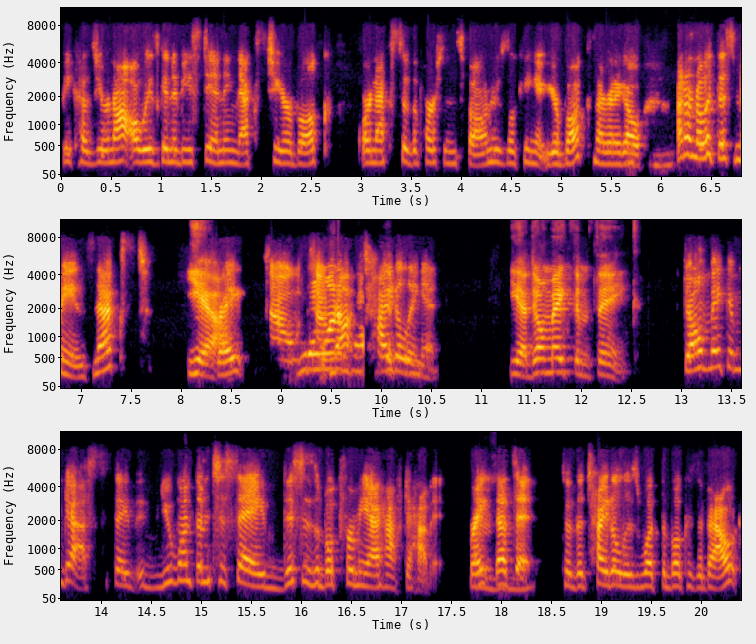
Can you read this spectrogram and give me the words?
because you're not always going to be standing next to your book or next to the person's phone who's looking at your book and they're going to go Mhm. i don't know what this means next yeah, right so, You don't so wanna not have titling it yeah. Don't make them think. don't make them guess say you want them to say this is a book for me i have to have it right that's Mhm. it so the title is what the book is about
